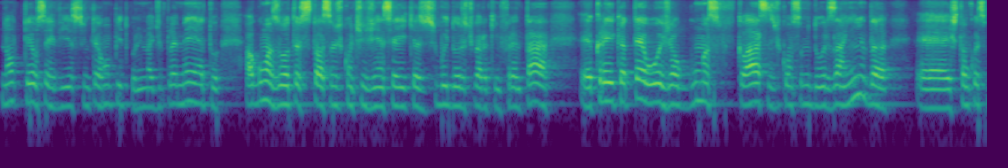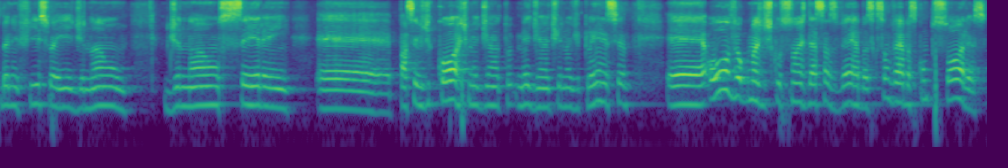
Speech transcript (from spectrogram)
não ter o serviço interrompido por inadimplemento, algumas outras situações de contingência aí que as distribuidoras tiveram que enfrentar. É, eu creio que até hoje algumas classes de consumidores ainda é, estão com esse benefício aí de não, de não serem é, passivos de corte mediante, mediante inadimplência. É, houve algumas discussões dessas verbas, que são verbas compulsórias,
